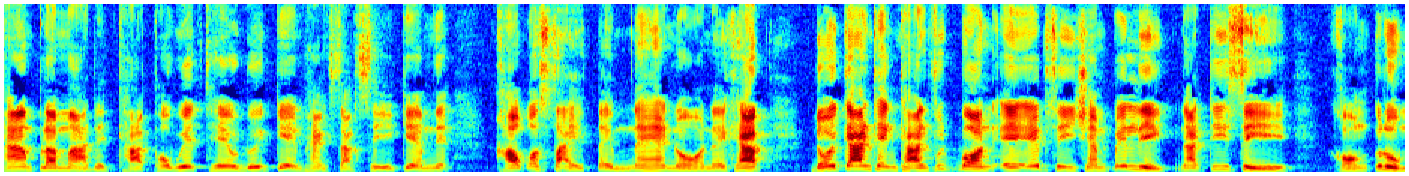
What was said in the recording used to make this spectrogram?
ห้ามประมาทเด็ดขาดเพราะเวียดเทลด้วยเกมแห่งศักดิ์ศรีเกมเนี้ยเขาก็ใส่เต็มแน่นอนนะครับ โดยการแข่งขันฟุตบอล AFC Champions League นัดที่ 4 ของกลุ่ม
